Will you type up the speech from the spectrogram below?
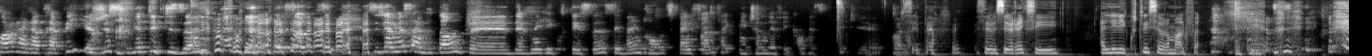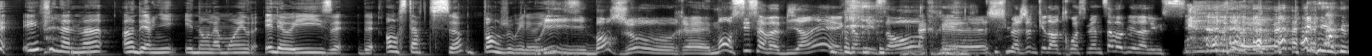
heures à rattraper. Il y a juste 8 épisodes. si jamais ça vous tente euh, de venir écouter ça, c'est bien drôle, c'est bien le fun. Fait que mes chums de filles qu'on fait ça. Voilà. C'est parfait. C'est vrai que c'est. Allez l'écouter, c'est vraiment le fun. et finalement, en dernier et non la moindre, Héloïse de On Start ça. Bonjour Héloïse. Oui, bonjour. Euh, moi aussi, ça va bien, comme les autres. euh, J'imagine que dans trois semaines, ça va bien aller aussi. Euh...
